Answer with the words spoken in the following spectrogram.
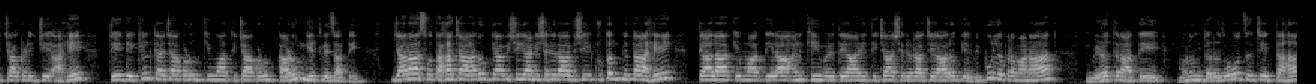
तिच्याकडे जे आहे ते देखील त्याच्याकडून किंवा तिच्याकडून काढून घेतले जाते. ज्याला स्वतःच्या आरोग्याविषयी आणि शरीराविषयी कृतज्ञता आहे त्याला किंवा तिला आणखी मिळते आणि तिच्या शरीराचे आरोग्य विपुल प्रमाणात मिळत राहते. म्हणून दररोज जे दहा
